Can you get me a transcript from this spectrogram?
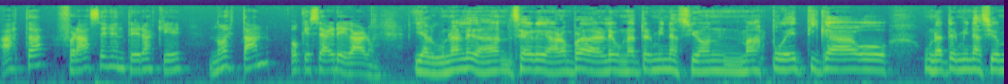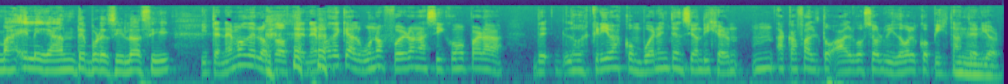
hasta frases enteras que no están o que se agregaron. Y algunas le dan, se agregaron para darle una terminación más poética o una terminación más elegante, por decirlo así. Y tenemos de los dos, tenemos de que algunos fueron así como para, de- los escribas con buena intención dijeron, "Mm, acá faltó algo, se olvidó el copista Mm. anterior.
